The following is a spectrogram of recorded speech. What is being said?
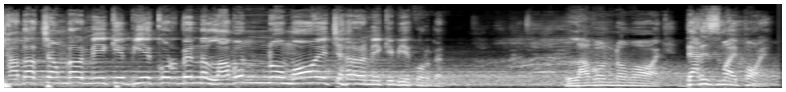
সাদা চামড়ার মেয়েকে বিয়ে করবেন না লাবণ্যময় চেহারার মেয়েকে বিয়ে করবেন? লাবণ্যময়। দ্যাট ইজ মাই পয়েন্ট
